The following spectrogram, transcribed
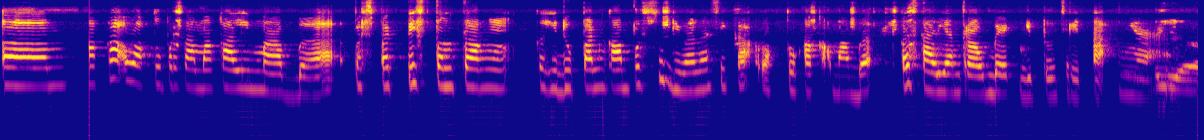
um, kakak waktu pertama kali maba perspektif tentang kehidupan kampus tuh gimana sih kak? Waktu kakak maba terus kalian throwback gitu ceritanya. Iya.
